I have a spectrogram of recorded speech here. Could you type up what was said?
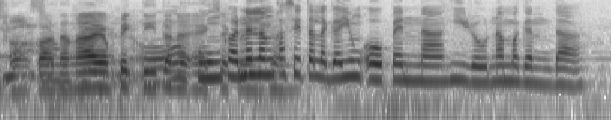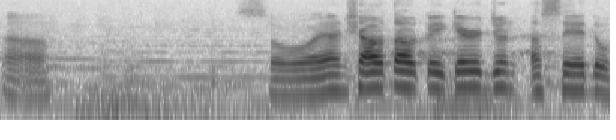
kung ka na nga yung pick dito Oo, ng kung ka na lang execution. kasi talaga yung open na hero na maganda. Oo. So, ayan, shoutout kay Kerjun Acedo.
